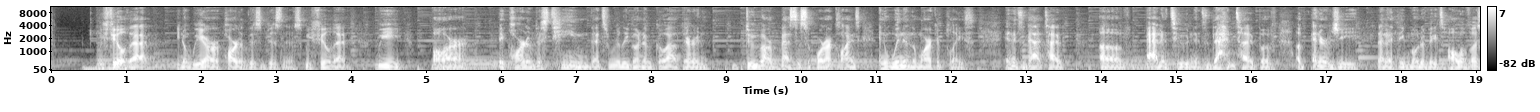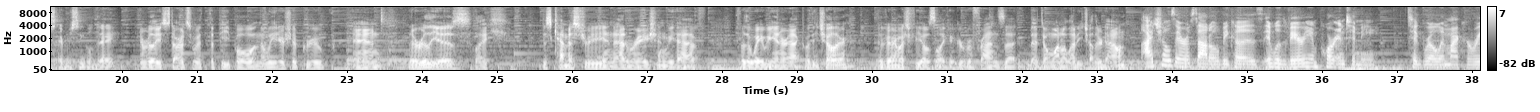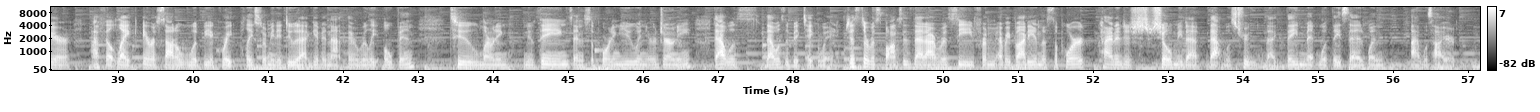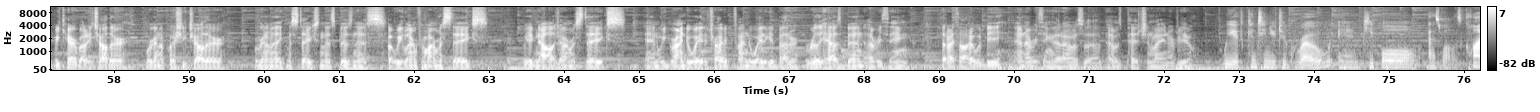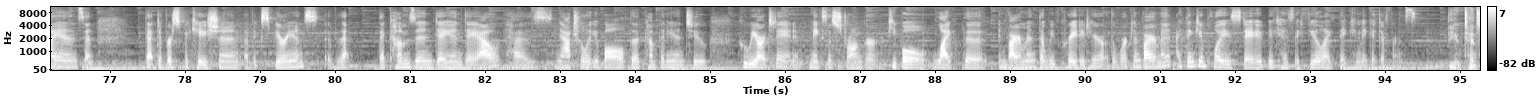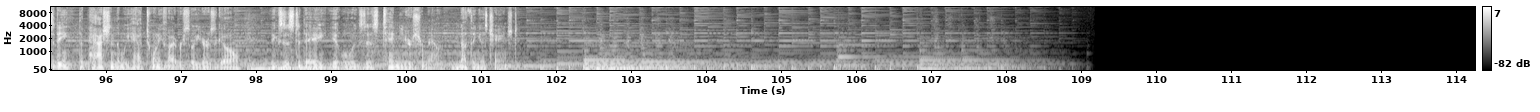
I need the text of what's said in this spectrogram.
We feel that you know we are a part of this business. We feel that we are a part of this team that's really going to go out there and do our best to support our clients and win in the marketplace. And it's that type of attitude and it's that type of, of energy that I think motivates all of us every single day. It really starts with the people and the leadership group and there really is like this chemistry and admiration we have for the way we interact with each other. It very much feels like a group of friends that, that don't want to let each other down. I chose Aristotle because it was very important to me to grow in my career. I felt like Aristotle would be a great place for me to do that given that they're really open to learning new things and supporting you in your journey. That was that was a big takeaway. Just the responses that I received from everybody and the support kind of just showed me that that was true, that they meant what they said when I was hired. We care about each other. We're going to push each other. We're going to make mistakes in this business, but we learn from our mistakes. We acknowledge our mistakes and we grind away to try to find a way to get better. It really has been everything that I thought it would be and everything that I was, uh, I was pitched in my interview. We have continued to grow in people as well as clients and that diversification of experience that, that comes in day in, day out has naturally evolved the company into who we are today and it makes us stronger. People like the environment that we've created here, the work environment. I think employees stay because they feel like they can make a difference. The intensity, the passion that we had 25 or so years ago exists today. It will exist 10 years from now. Nothing has changed.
